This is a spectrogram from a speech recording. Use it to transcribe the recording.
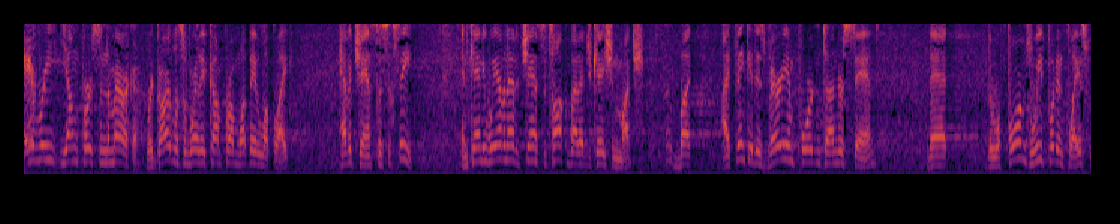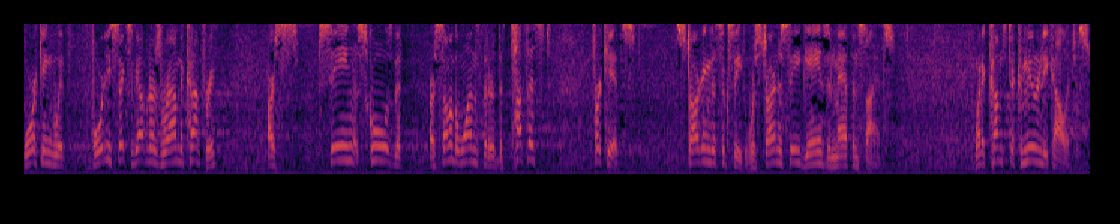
every young person in America, regardless of where they come from, what they look like, have a chance to succeed. And Candy, we haven't had a chance to talk about education much, but I think it is very important to understand that the reforms we've put in place, working with 46 governors around the country, are seeing schools that are some of the ones that are the toughest for kids starting to succeed. We're starting to see gains in math and science. When it comes to community colleges,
